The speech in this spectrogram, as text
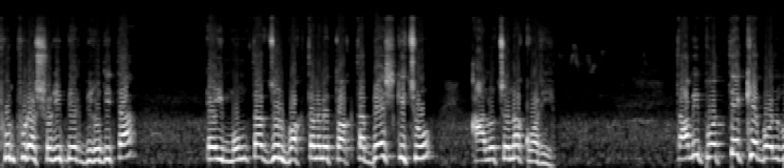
ফুরফুরা শরীফের বিরোধিতা। এই মুমতাজুল বক্তা নামে তক্তা বেশ কিছু আলোচনা করে। তা আমি প্রত্যেককে বলব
